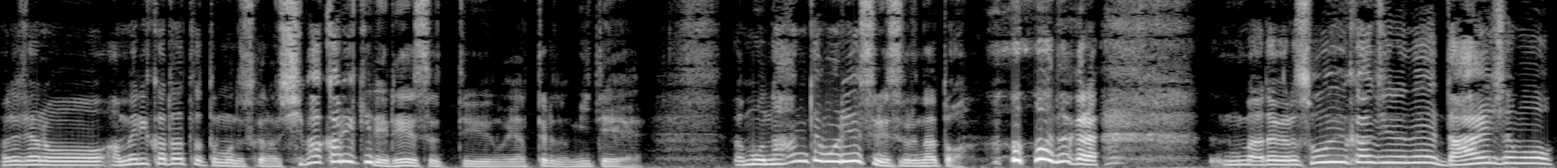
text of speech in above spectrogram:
私あのアメリカだったと思うんですけど芝刈り機でレースっていうのをやってるのを見てもう何でもレースにするなと。だからまあだからそういう感じでね台車も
